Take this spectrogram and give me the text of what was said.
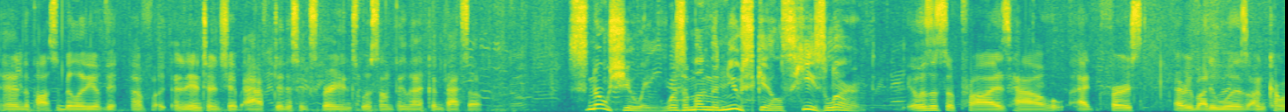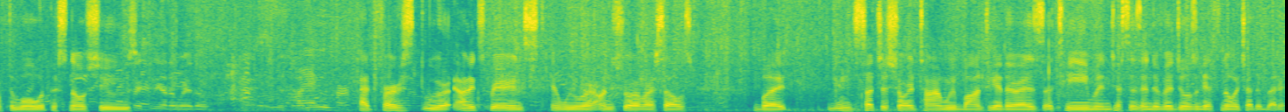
and the possibility of, the, of an internship after this experience was something that I couldn't pass up. Snowshoeing was among the new skills he's learned. It was a surprise how, at first, everybody was uncomfortable with the snowshoes. At first, we were unexperienced and we were unsure of ourselves, but in such a short time, we bond together as a team and just as individuals and get to know each other better.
